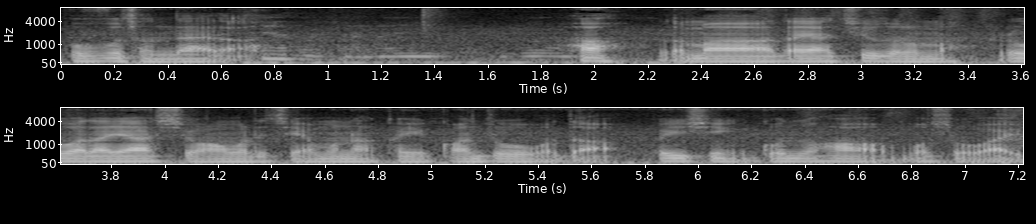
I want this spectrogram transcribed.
不复存在的。好，那么大家记住了吗？如果大家喜欢我的节目呢，可以关注我的微信公众号“魔术外语”。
